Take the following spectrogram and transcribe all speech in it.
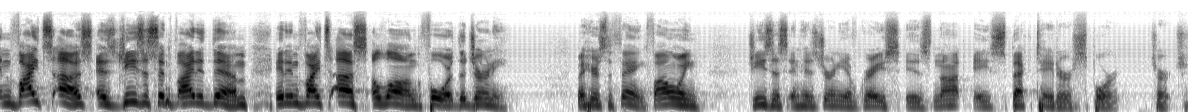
invites us, as Jesus invited them, it invites us along for the journey. But here's the thing following Jesus in his journey of grace is not a spectator sport, church.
